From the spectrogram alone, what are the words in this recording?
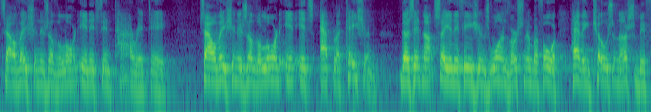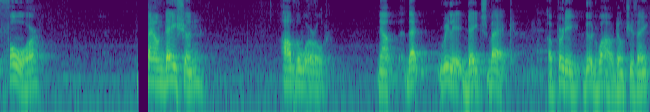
Salvation is of the Lord in its entirety. Salvation is of the Lord in its application. Does it not say in Ephesians 1, verse number 4, having chosen us before foundation of the world? Now, that really dates back a pretty good while, don't you think?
